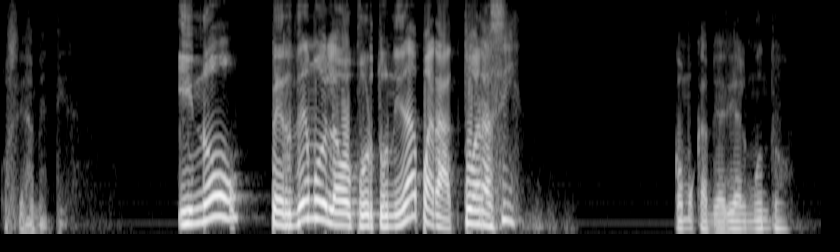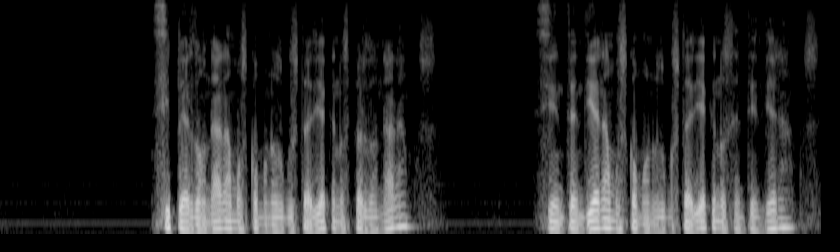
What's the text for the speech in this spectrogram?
o sea mentira. y no perdemos la oportunidad para actuar así. ¿Cómo cambiaría el mundo si perdonáramos como nos gustaría que nos perdonáramos? Si entendiéramos como nos gustaría que nos entendiéramos.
